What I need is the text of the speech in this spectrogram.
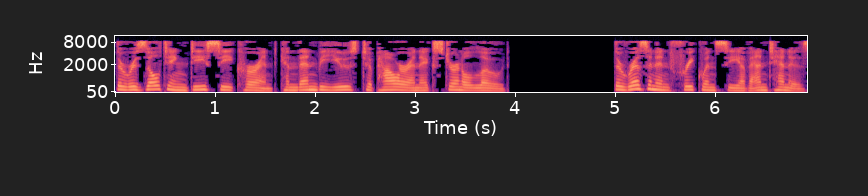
The resulting DC current can then be used to power an external load. The resonant frequency of antennas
